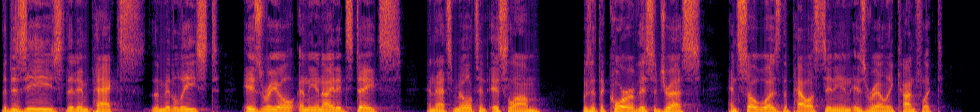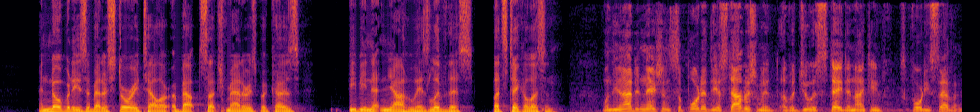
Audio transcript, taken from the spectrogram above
the disease that impacts the Middle East, Israel, and the United States, and that's militant Islam, was at the core of this address, and so was the Palestinian Israeli conflict. And nobody's a better storyteller about such matters because Bibi Netanyahu has lived this. Let's take a listen. When the United Nations supported the establishment of a Jewish state in 1947,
